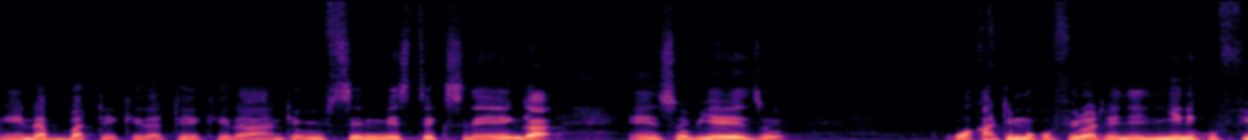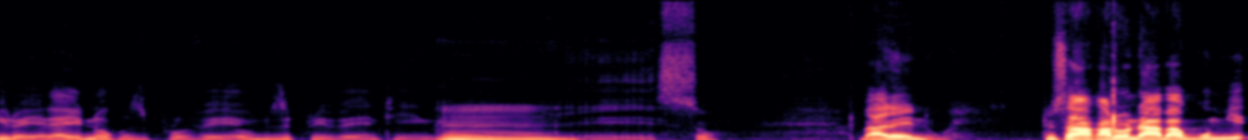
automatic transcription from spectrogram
ngenda bateekerateekera nti we've seen mistakes naye nga ensobi ezo wakati mu kufiirwa ate nyini kufiirwa yali alina okuziprove- okuzipreventing Mm. Eh, so but anyway tusaba katonda abagumye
